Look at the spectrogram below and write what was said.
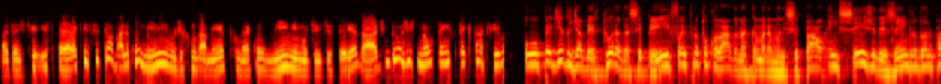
a gente espera que se trabalhe com o mínimo de fundamento, né, com o mínimo de, de seriedade, então a gente não tem expectativa o pedido de abertura da CPI foi protocolado na Câmara Municipal em 6 de dezembro do ano passado.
